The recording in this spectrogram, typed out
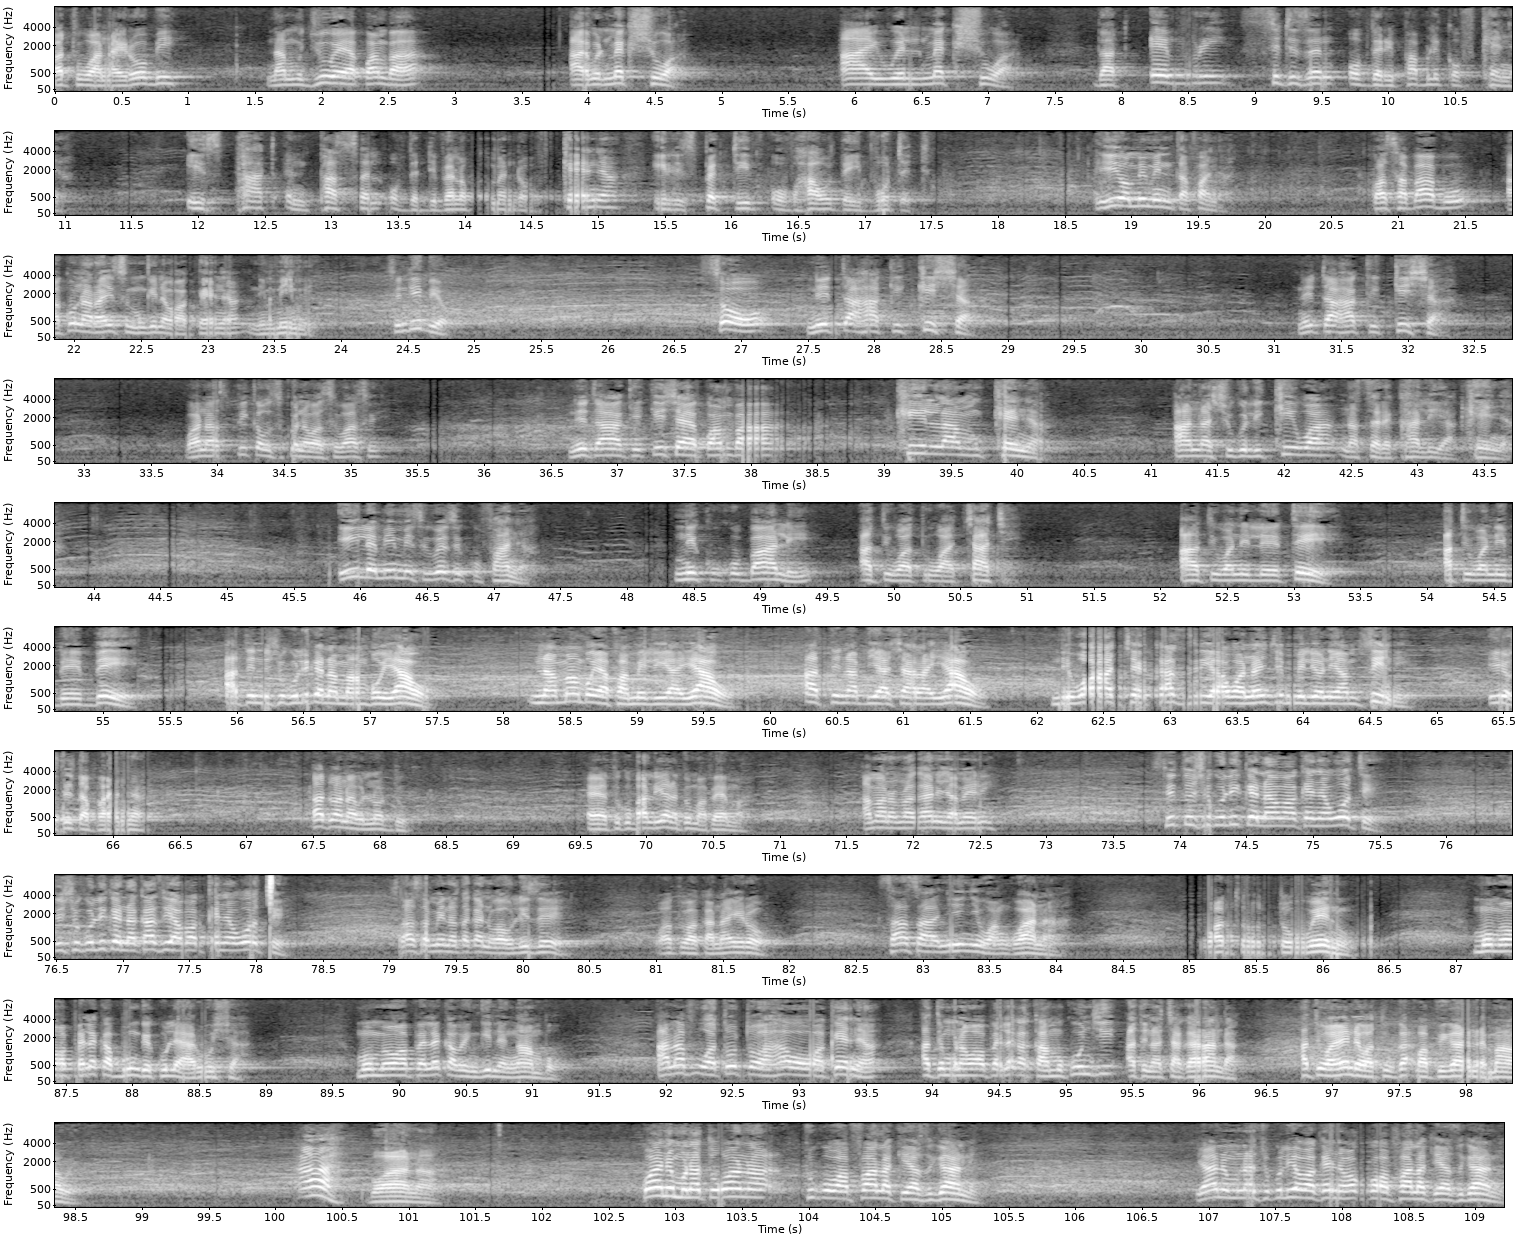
watu wa Nairobi, na mjue ya kwamba I will make sure I will make sure that every citizen of the Republic of Kenya is part and parcel of the development of Kenya irrespective of how they voted. Hiyo mimi nitafanya kwa sababu hakuna rais mwingine wa Kenya, ni mimi, si ndivyo? So nitahakikisha nitahakikisha, Bwana Spika, usikuwe na wasiwasi, nitahakikisha ya kwamba kila Mkenya anashughulikiwa na serikali ya Kenya. Ile mimi siwezi kufanya ni kukubali ati watu wachache ati waniletee ati wanibebee ati nishughulike na mambo yao na mambo ya familia yao ati na biashara yao, niwache kazi ya wananchi milioni hamsini. Hiyo sitafanya. That one I will not do. Eh, tukubaliane tu mapema ama namna gani jameni? Si tushughulike na Wakenya wote, tushughulike na kazi ya Wakenya wote. Sasa mi nataka niwaulize watu wa Kanairo, sasa nyinyi wangwana, watoto wenu mumewapeleka bunge kule Arusha, mumewapeleka wengine ng'ambo, alafu watoto hawa wa Kenya ati mnawapeleka Kamkunji ati na Chagaranda ati waende watuga, wapigane mawe. Ah, bwana, kwani mnatuona tuko wafala kiasi gani? Yaani mnachukulia Wakenya wako wafala kiasi gani?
